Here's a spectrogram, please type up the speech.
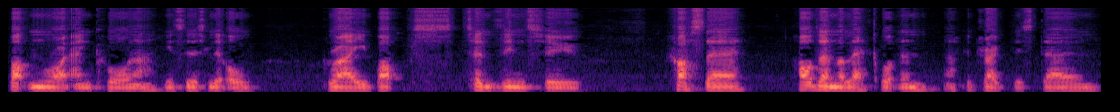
bottom right hand corner, you can see this little grey box turns into cross there. Hold down the left button, I can drag this down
